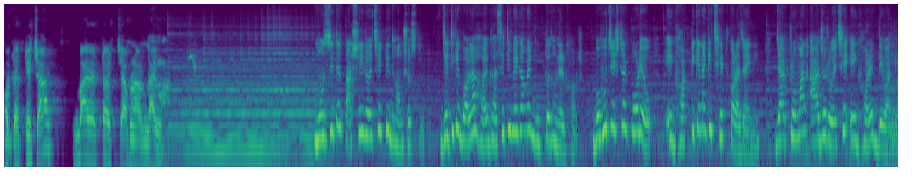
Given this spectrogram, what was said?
ওটা টিচার বাইরেরটা হচ্ছে আপনার দাইমা। মসজিদের পাশেই রয়েছে একটি ধ্বংসস্তূপ যেটিকে বলা হয় ঘাসিটি বেগমের গুপ্তধনের ঘর। বহু চেষ্টার পরেও এই ঘরটিকে নাকি ছেদ করা যায়নি যার প্রমাণ আজও রয়েছে এই ঘরের দেওয়ালে।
